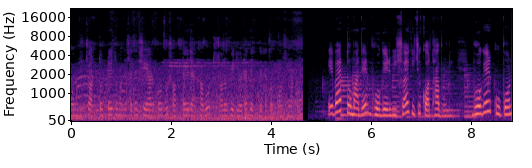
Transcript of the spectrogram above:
মন্দির চত্বরটাই তোমাদের সাথে শেয়ার করব, সবটাই দেখাবো। তো চলো ভিডিওটা দেখতে থাকো, পড়াশোনা করো। এবার তোমাদের ভোগের বিষয়ে কিছু কথা বলি। ভোগের কুপন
